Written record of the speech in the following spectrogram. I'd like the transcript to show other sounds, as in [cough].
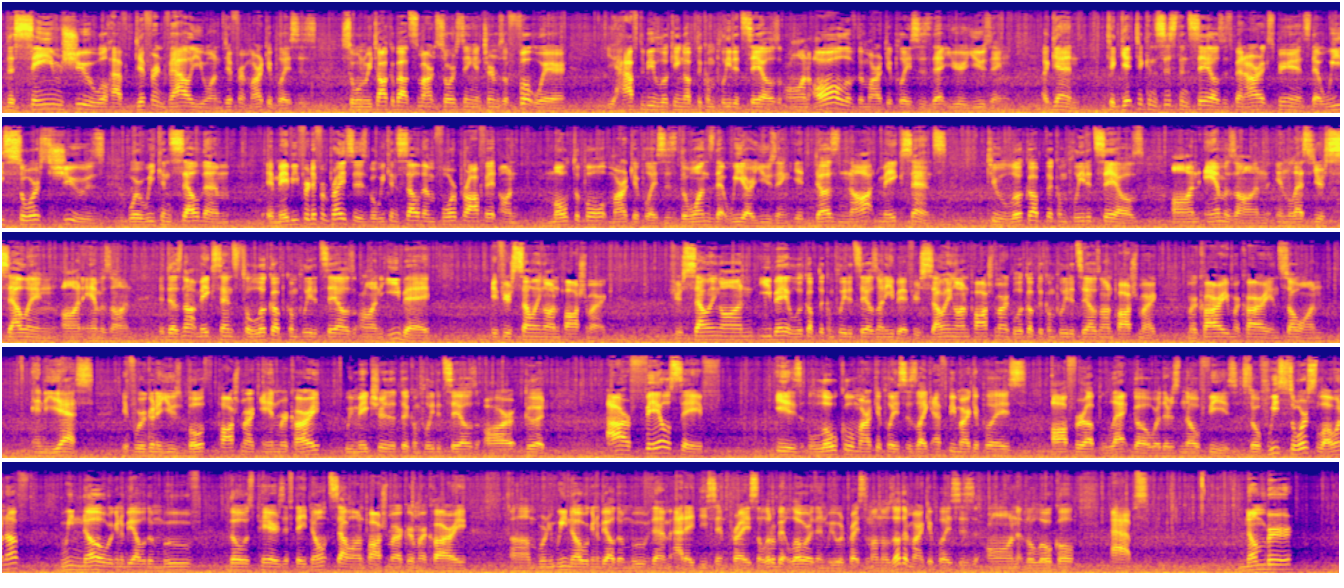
The same shoe will have different value on different marketplaces. So, when we talk about smart sourcing in terms of footwear, you have to be looking up the completed sales on all of the marketplaces that you're using. Again, to get to consistent sales, it's been our experience that we source shoes where we can sell them. It may be for different prices, but we can sell them for profit on multiple marketplaces, the ones that we are using. It does not make sense to look up the completed sales on Amazon unless you're selling on Amazon. It does not make sense to look up completed sales on eBay if you're selling on Poshmark you're selling on eBay, look up the completed sales on eBay. If you're selling on Poshmark, look up the completed sales on Poshmark, Mercari, Mercari, and so on. And yes, if we're going to use both Poshmark and Mercari, we make sure that the completed sales are good. Our fail safe is local marketplaces like FB Marketplace, OfferUp, Letgo, where there's no fees. So if we source low enough, we know we're going to be able to move those pairs if they don't sell on Poshmark or Mercari. Um, we know we're going to be able to move them at a decent price, a little bit lower than we would price them on those other marketplaces on the local apps. Number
